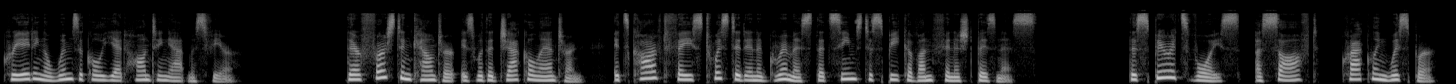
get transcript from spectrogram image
creating a whimsical yet haunting atmosphere. Their first encounter is with a jack o' lantern, its carved face twisted in a grimace that seems to speak of unfinished business. The spirit's voice, a soft, crackling whisper,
